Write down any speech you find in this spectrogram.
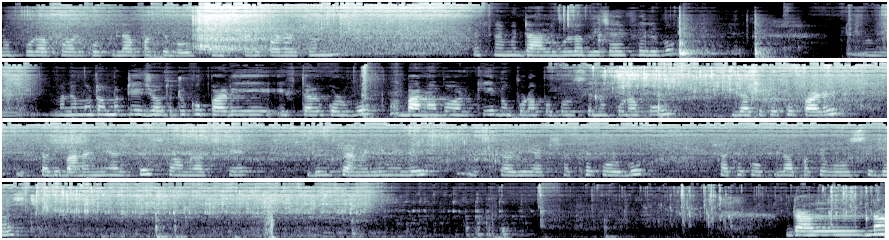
নুপুর আপু আর কোকিলা আপাকে বলছি ইফতারি করার জন্য। এখানে আমি ডালগুলো ভিজাই ফেলব। মানে মোটামুটি যতটুকু পারি ইফতার করব, বানাবো আর কি নুপুরাপু বলছে নুপুরাপু যতটুকু পারে ইফতারি বানাই নিয়ে আসবে। তো আমরা আজকে দুই ফ্যামিলি মিলে ইফতারি একসাথে করব। সাথে কোকিলাপাকে বলছি জাস্ট ডাল না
